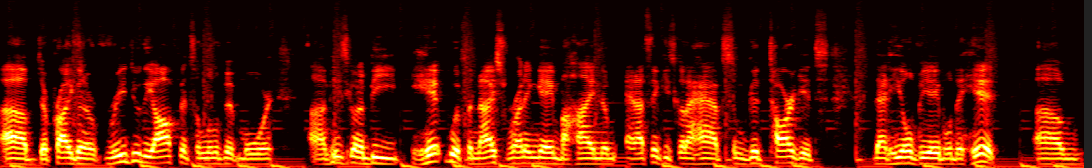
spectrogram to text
Uh, they're probably going to redo the offense a little bit more. Um, he's going to be hit with a nice running game behind him. And I think he's going to have some good targets that he'll be able to hit. Um,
